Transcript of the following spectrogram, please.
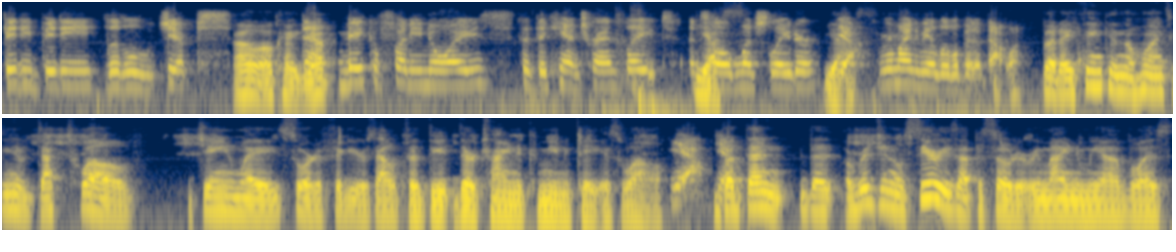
bitty bitty little ships. Oh, okay. That yep. make a funny noise that they can't translate until yes. much later. Yes. Yeah, reminded me a little bit of that one. But I think in the haunting of Deck Twelve, Janeway sort of figures out that they're trying to communicate as well. Yeah, yeah. But then the original series episode it reminded me of was,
